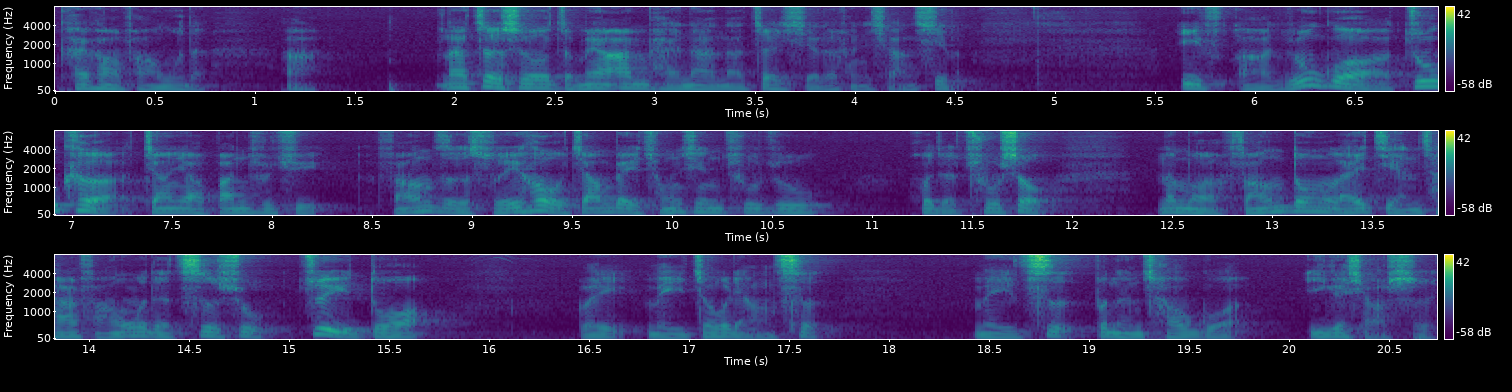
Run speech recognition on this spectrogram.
开放房屋的啊。那这时候怎么样安排呢？那这写的很详细了。if 啊，如果租客将要搬出去，房子随后将被重新出租或者出售，那么房东来检查房屋的次数最多为每周两次，每次不能超过。一个小时，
